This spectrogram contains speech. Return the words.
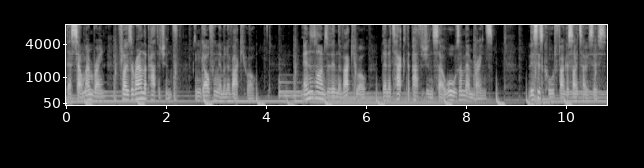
Their cell membrane flows around the pathogens, engulfing them in a vacuole. Enzymes within the vacuole then attack the pathogen's cell walls and membranes. This is called phagocytosis.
